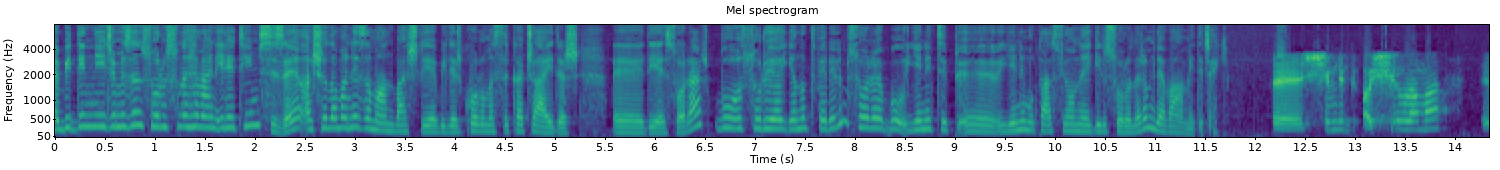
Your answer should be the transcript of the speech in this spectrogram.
E, bir dinleyicimizin sorusunu hemen ileteyim size. Aşılama ne zaman başlayabilir, koruması kaç aydır e, diye sorar. Bu soruya yanıt verelim sonra bu yeni tip, e, yeni mutasyonla ilgili sorularım devam edecek. E, şimdi aşılama e,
